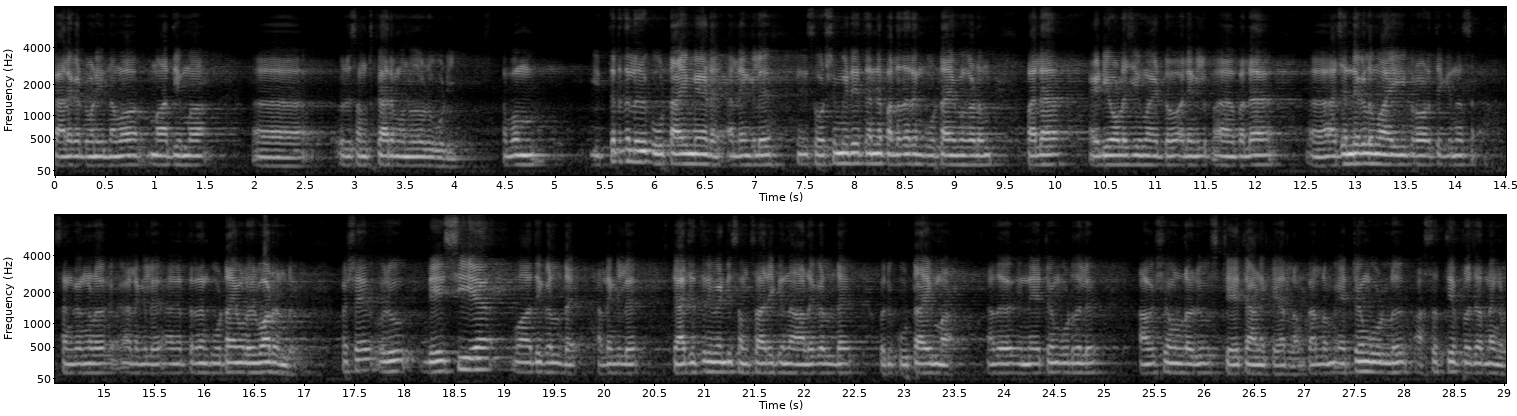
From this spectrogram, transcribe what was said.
കാലഘട്ടമാണ് ഈ നവമാധ്യമ ഒരു സംസ്കാരം വന്നതോടുകൂടി. അപ്പം ഇത്തരത്തിലൊരു കൂട്ടായ്മയുടെ അല്ലെങ്കിൽ ഈ സോഷ്യൽ മീഡിയയിൽ തന്നെ പലതരം കൂട്ടായ്മകളും പല ഐഡിയോളജിയുമായിട്ടോ അല്ലെങ്കിൽ പല അജണ്ടകളുമായി പ്രവർത്തിക്കുന്ന സംഘങ്ങൾ അല്ലെങ്കിൽ അത്തരം കൂട്ടായ്മകൾ ഒരുപാടുണ്ട്. പക്ഷേ ഒരു ദേശീയവാദികളുടെ അല്ലെങ്കിൽ രാജ്യത്തിന് വേണ്ടി സംസാരിക്കുന്ന ആളുകളുടെ ഒരു കൂട്ടായ്മ അത് ഇന്ന് ഏറ്റവും കൂടുതൽ ആവശ്യമുള്ള ഒരു സ്റ്റേറ്റാണ് കേരളം. കാരണം ഏറ്റവും കൂടുതൽ അസത്യ പ്രചരണങ്ങൾ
